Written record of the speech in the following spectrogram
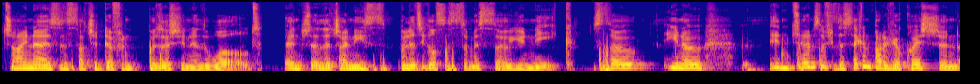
China is in such a different position in the world and the Chinese political system is so unique. So, you know, in terms of the second part of your question,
